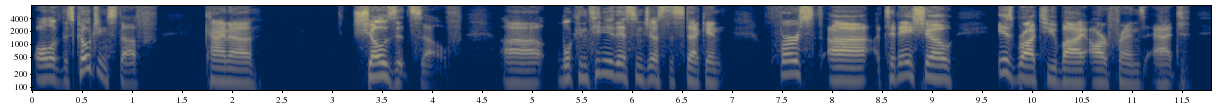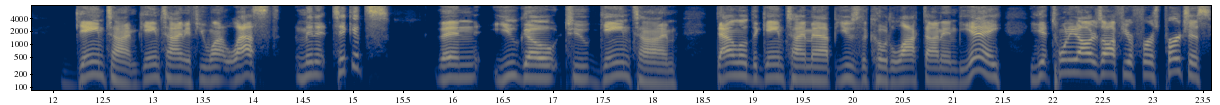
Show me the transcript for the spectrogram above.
all of this coaching stuff kind of shows itself. Uh, we'll continue this in just a second. First, uh, today's show is brought to you by our friends at Game Time. Game Time, if you want last minute tickets, then you go to Game Time. Download the Game Time app, use the code Locked On NBA. You get $20 off your first purchase.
